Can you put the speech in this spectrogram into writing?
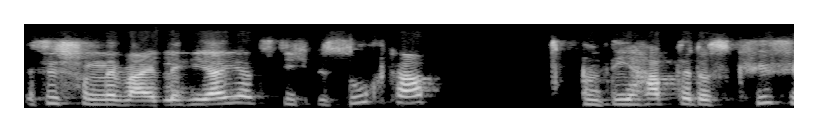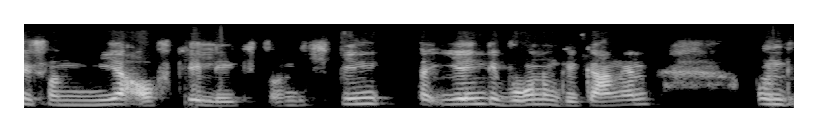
es ist schon eine Weile her jetzt, die ich besucht habe, und die hatte das Küffi von mir aufgelegt und ich bin bei ihr in die Wohnung gegangen. Und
